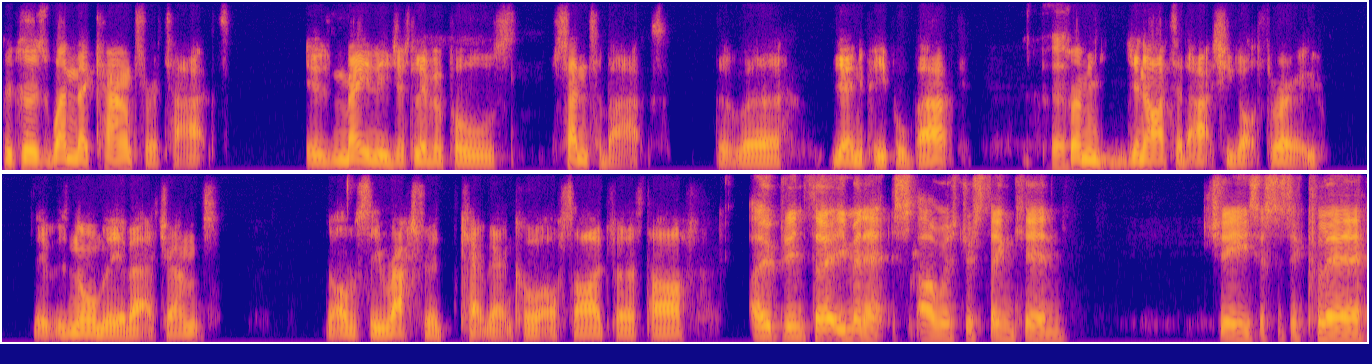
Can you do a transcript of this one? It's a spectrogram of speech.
because when they counter attacked, it was mainly just Liverpool's centre backs that were the only people back. From United actually got through, it was normally a better chance. But obviously, Rashford kept getting caught offside first half. Opening 30 minutes, I was just thinking, Jesus, there's a clear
